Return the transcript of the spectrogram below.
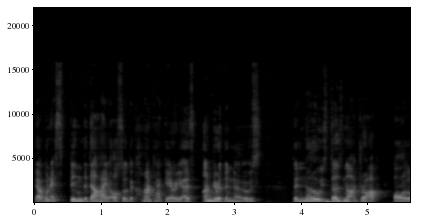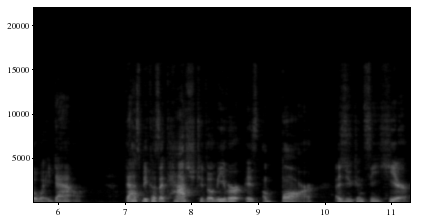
that when I spin the dial so the contact area is under the nose, the nose does not drop all the way down. That's because attached to the lever is a bar, as you can see here.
